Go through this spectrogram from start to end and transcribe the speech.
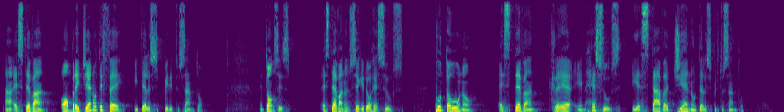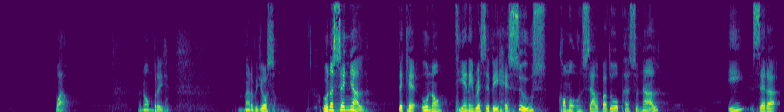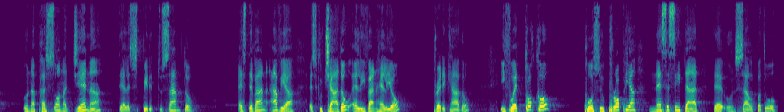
a Esteban, hombre lleno de fe y del Espíritu Santo. Entonces, Esteban, un seguidor de Jesús. Punto uno, Esteban creía en Jesús y estaba lleno del Espíritu Santo. Wow. Un hombre maravilloso. Una señal de que uno tiene recibir Jesús como un Salvador personal y será una persona llena del Espíritu Santo. Esteban había escuchado el Evangelio predicado y fue tocado por su propia necesidad de un Salvador.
